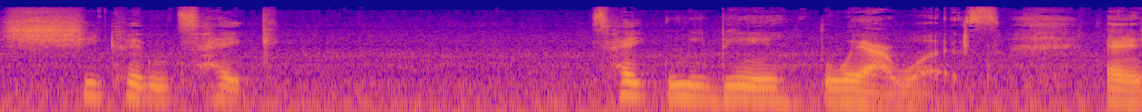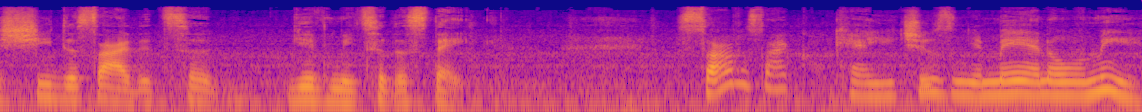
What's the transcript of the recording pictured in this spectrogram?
she couldn't take take me being the way I was. And she decided to give me to the state. So I was like, okay, you choosing your man over me.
